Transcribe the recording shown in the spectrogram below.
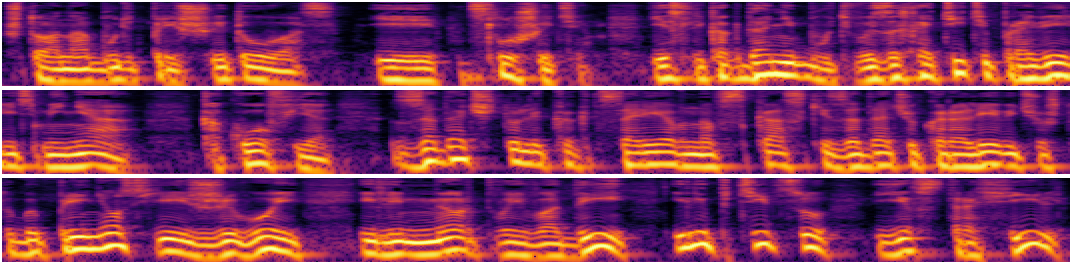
что она будет пришита у вас. И слушайте, если когда-нибудь вы захотите проверить меня, каков я, задать, что ли, как царевна в сказке задачу королевичу, чтобы принес ей живой или мертвой воды, или птицу Евстрофиль,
